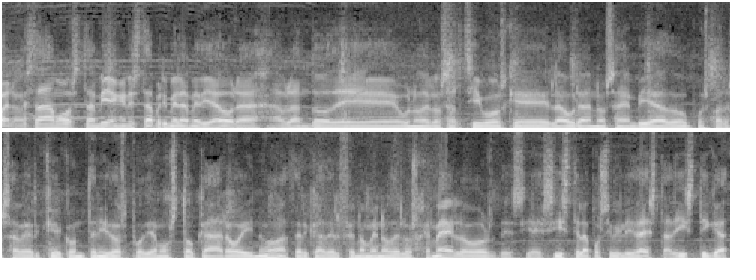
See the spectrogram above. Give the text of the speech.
Bueno, estábamos también en esta primera media hora hablando de uno de los archivos que Laura nos ha enviado, pues para saber qué contenidos podíamos tocar hoy, ¿no? Acerca del fenómeno de los gemelos, de si existe la posibilidad estadística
